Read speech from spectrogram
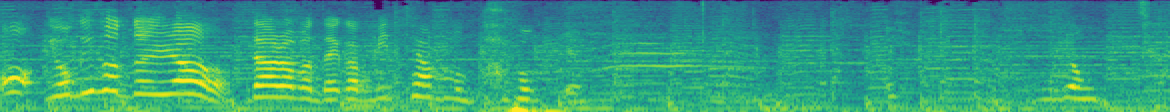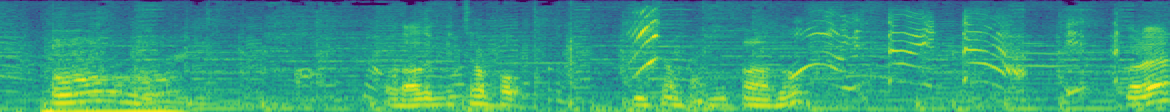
어 여기서 들려 기다려봐 내가 밑에 한번 봐볼게 우영차 어, 나도 밑에 한 번 밑에 한번 봐볼까 나도? 어 있다! 있다! 그래?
